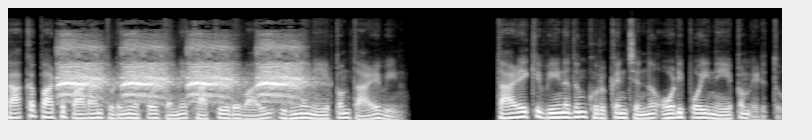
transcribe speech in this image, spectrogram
കാക്ക പാട്ട് പാടാൻ തുടങ്ങിയപ്പോൾ തന്നെ കാക്കയുടെ വായിൽ ഇരുന്ന നെയ്യപ്പം താഴെ വീണു. താഴേക്ക് വീണതും കുറുക്കൻ ചെന്ന് ഓടിപ്പോയി നെയ്യപ്പം എടുത്തു.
